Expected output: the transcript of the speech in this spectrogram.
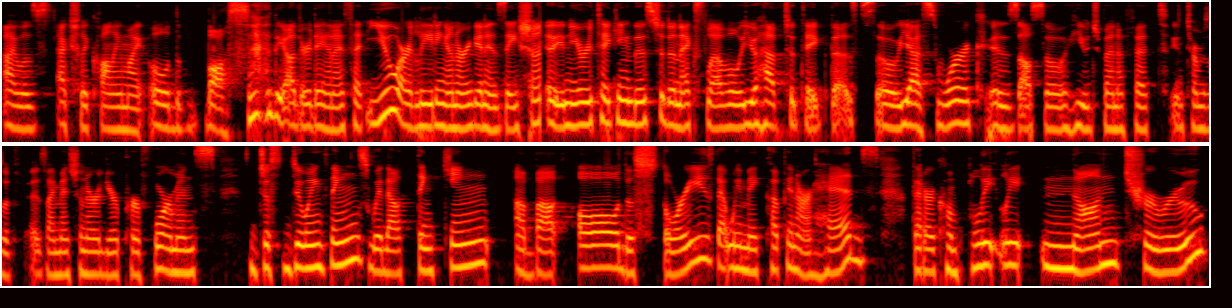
I was actually calling my old boss the other day and I said, You are leading an organization and you're taking this to the next level. You have to take this. So, yes, work is also a huge benefit in terms of, as I mentioned earlier, performance, just doing things without thinking about all the stories that we make up in our heads that are completely non true,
